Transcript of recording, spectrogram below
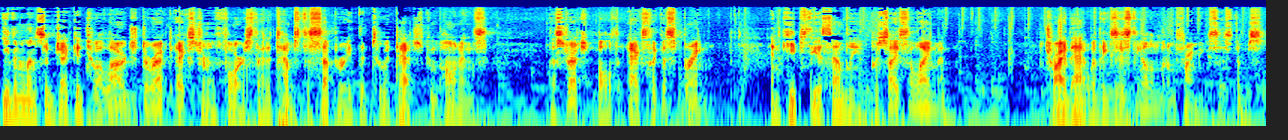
Even when subjected to a large direct external force that attempts to separate the two attached components, the stretched bolt acts like a spring and keeps the assembly in precise alignment. Try that with existing aluminum framing systems.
